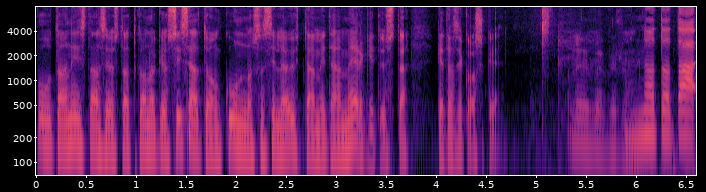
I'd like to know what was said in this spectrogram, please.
puhutaan niistä asioista, jotka on oikeus sisältö on kunnossa, sillä ei yhtään mitään merkitystä, ketä se koskee. No tota,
